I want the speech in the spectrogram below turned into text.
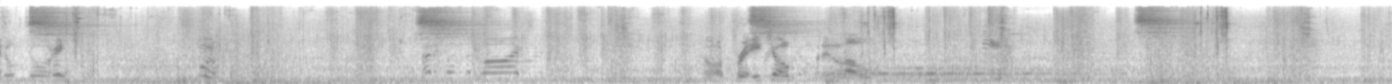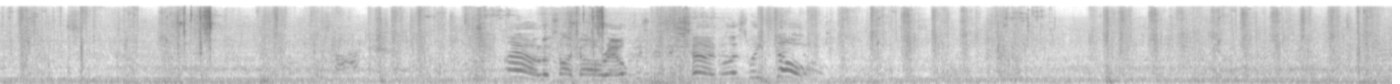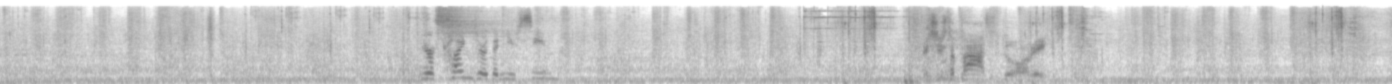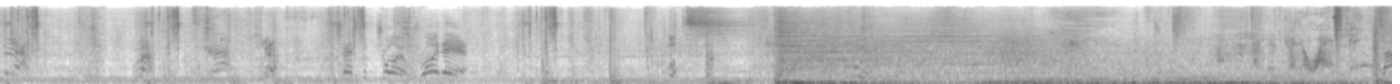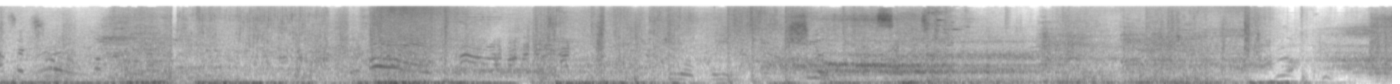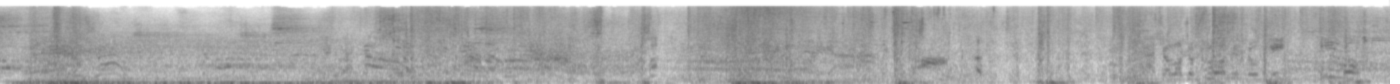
Add up your risk. Medical supplies. Not a pretty job, but it'll hold. Ah, looks like our help is as eternal as we thought. You're kinder than you seem. This is the path, Dory. lot just blood, Ruki. He will...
